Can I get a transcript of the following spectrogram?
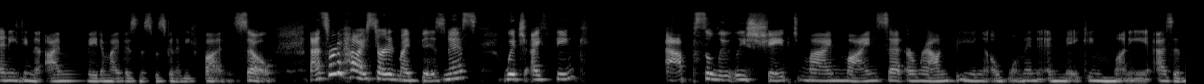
anything that I made in my business was going to be fun. So that's sort of how I started my business, which I think absolutely shaped my mindset around being a woman and making money as a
